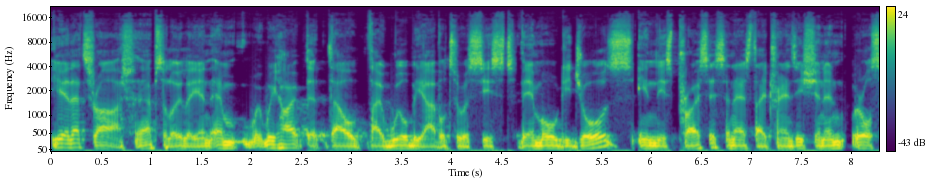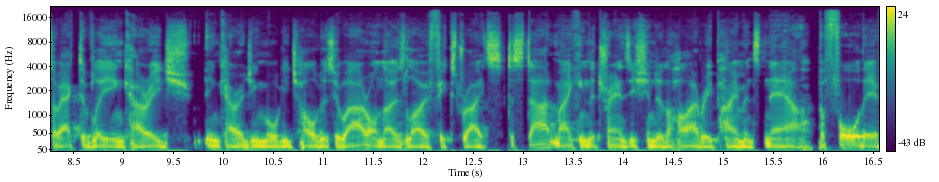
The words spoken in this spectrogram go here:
Yeah, that's right. Absolutely. And, and we hope that they'll, they will be able to assist their mortgagors in this process and as they transition. And we're also actively encourage, encouraging mortgage holders who are on those low fixed rates to start making the transition to the higher repayments now before they're,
